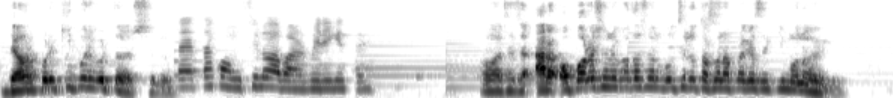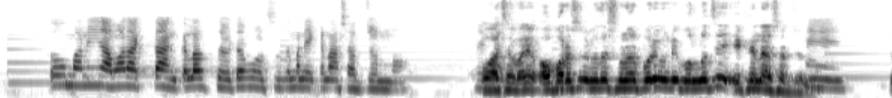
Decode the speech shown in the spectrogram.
দেওয়ার পরে কি পরিবর্তন আসছিল? ব্যথা কম ছিল আবার বেড়ে গেছে। ও আচ্ছা আচ্ছা। আর অপারেশনের কথা যখন বলছিল তখন আপনার কাছে কি মনে হইল? তো মানে আমার একটা আঙ্কেল আছে ওইটা বলছে যে মানে এখানে আসার জন্য। ও আচ্ছা মানে অপারেশনের কথা শোনার পরে উনি বলল যে এখানে আসার জন্য। হ্যাঁ। তো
